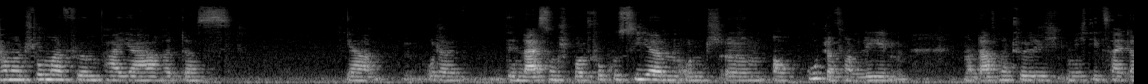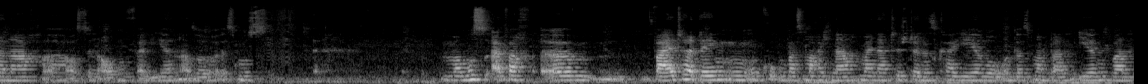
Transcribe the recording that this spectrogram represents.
kann man schon mal für ein paar Jahre das, ja, oder den Leistungssport fokussieren und ähm, auch gut davon leben. Man darf natürlich nicht die Zeit danach äh, aus den Augen verlieren. Also es muss man muss einfach ähm, weiterdenken und gucken, was mache ich nach meiner Tischtenniskarriere und dass man dann irgendwann,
